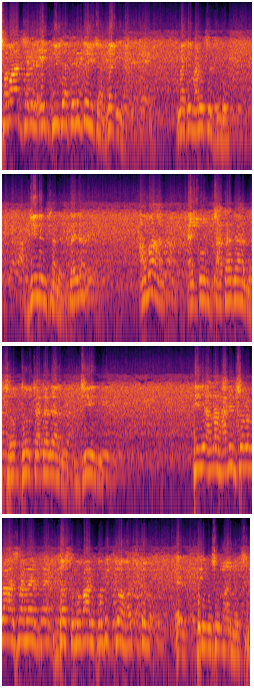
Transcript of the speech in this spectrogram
সবার সেখানে এই দুই জাতিরই তো হিসাব, নাকি? নাকি মানুষের জীবন জিন, ইনসানের, তাই না? আমার একজন চাচা যান শ্রদ্ধ চাচা যান জিন, তিনি আল্লাহ হাবিব সাল্লাহ আসলামের দশ মোবান পবিত্র হস্ত তিনি মুসলমান হয়েছেন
